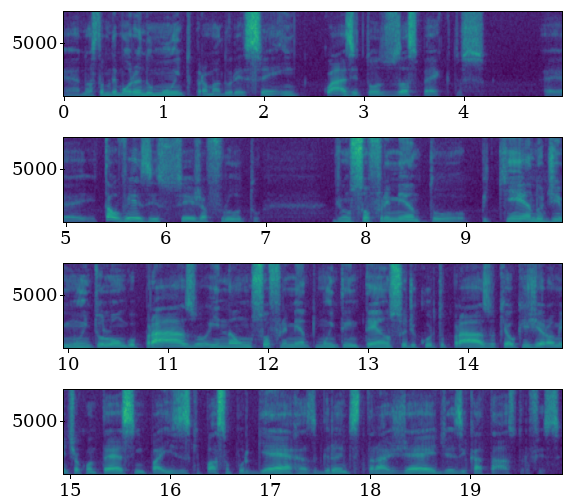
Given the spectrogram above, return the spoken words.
É, nós estamos demorando muito para amadurecer em quase todos os aspectos. É, e talvez isso seja fruto de um sofrimento pequeno de muito longo prazo e não um sofrimento muito intenso de curto prazo, que é o que geralmente acontece em países que passam por guerras, grandes tragédias e catástrofes.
